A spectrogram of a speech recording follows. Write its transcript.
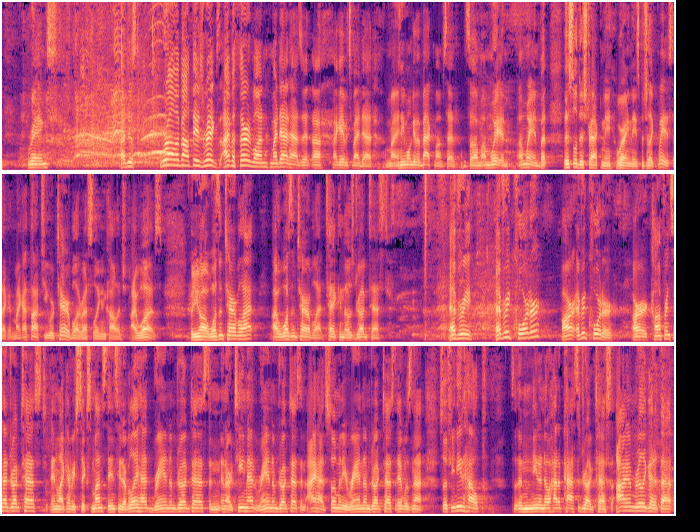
rings. I just, we're all about these rings. I have a third one. My dad has it. Uh, I gave it to my dad. My, and he won't give it back, mom said. So I'm, I'm waiting. I'm waiting. But this will distract me wearing these. But you're like, wait a second, Mike, I thought you were terrible at wrestling in college. I was. But you know I wasn't terrible at? I wasn't terrible at taking those drug tests. Every, every quarter, our, every quarter, our conference had drug tests, and like every six months, the NCAA had random drug tests, and, and our team had random drug tests, and I had so many random drug tests, it was not. So if you need help and need to know how to pass a drug test, I am really good at that.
